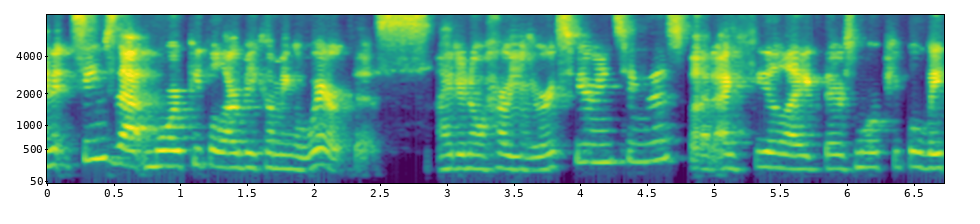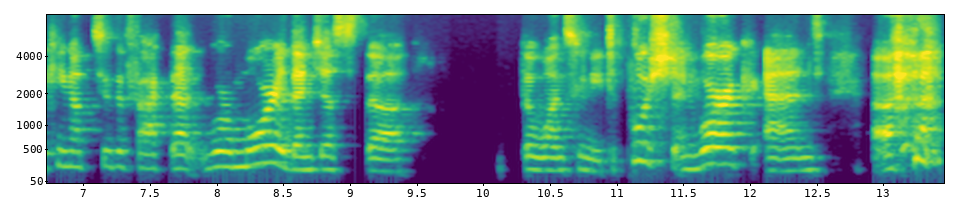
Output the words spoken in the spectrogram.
And it seems that more people are becoming aware of this. I don't know how you're experiencing this, but I feel like there's more people waking up to the fact that we're more than just the the ones who need to push and work and uh,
